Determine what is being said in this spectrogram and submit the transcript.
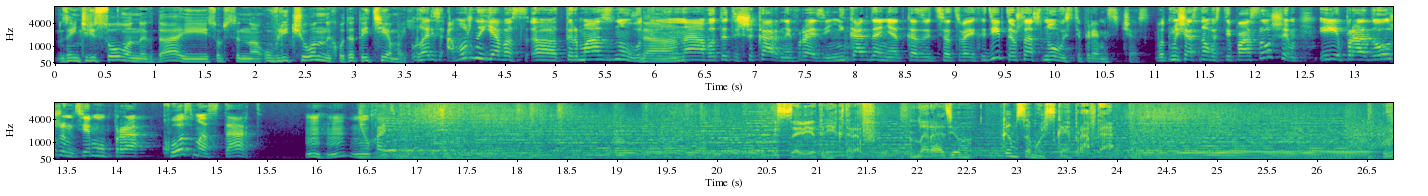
заинтересованных, да, и, собственно, увлеченных вот этой темой. Лариса, а можно я вас э, тормозну вот да. на вот этой шикарной фразе «никогда не отказывайтесь от своих идей», потому что у нас новости прямо сейчас. Вот мы сейчас новости послушаем и продолжим тему про космостарт. Угу, не уходите. Совет ректоров. На радио «Комсомольская правда». В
